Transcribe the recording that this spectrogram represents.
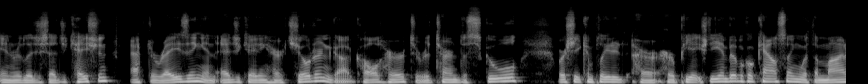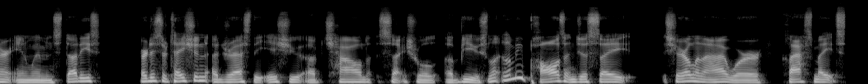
in religious education. After raising and educating her children, God called her to return to school, where she completed her, her PhD in biblical counseling with a minor in women's studies. Her dissertation addressed the issue of child sexual abuse. Let, let me pause and just say Cheryl and I were classmates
